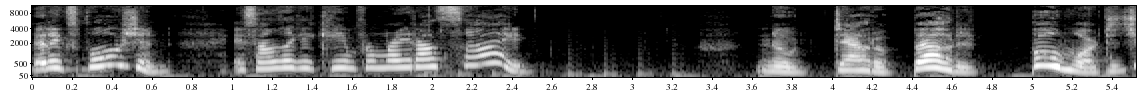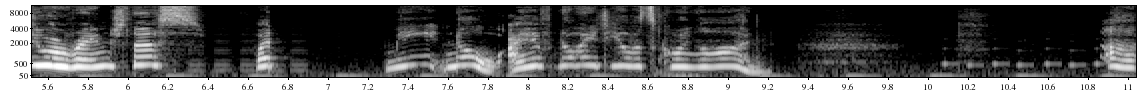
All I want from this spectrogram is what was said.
An explosion! It sounds like it came from right outside. No doubt about it, Beaumont, did you arrange this? What? Me? No, I have no idea what's going on. Uh,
